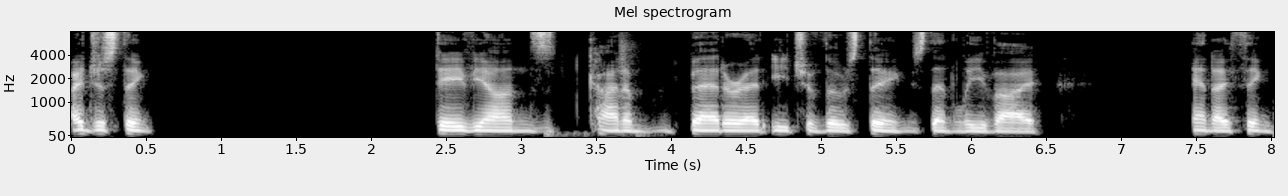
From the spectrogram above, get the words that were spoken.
I just think Daviyon's kind of better at each of those things than Levi. And I think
